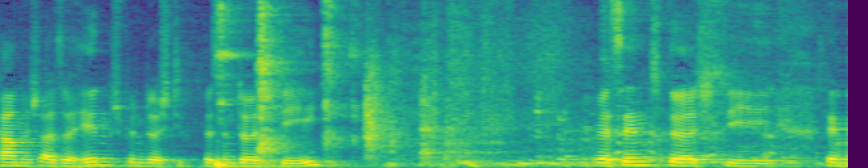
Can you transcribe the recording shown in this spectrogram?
kam ich also hin, ich bin durch die, wir sind durch die, wir sind durch die den,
